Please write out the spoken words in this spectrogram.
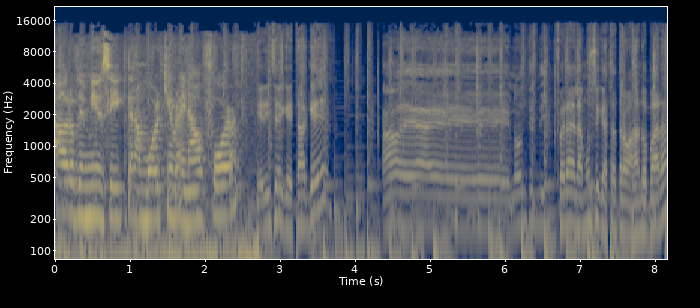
out of the music that I'm working right now for. ¿Qué dice que está qué? Ah, eh, eh, no entendí. Fuera de la música está trabajando para.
